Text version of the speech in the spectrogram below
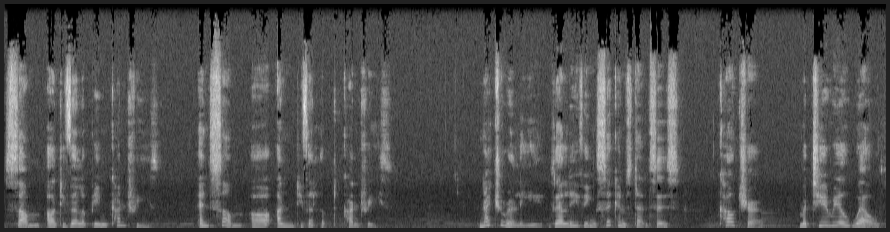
some are developing countries, and some are undeveloped countries. Naturally, their living circumstances, culture, material wealth,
